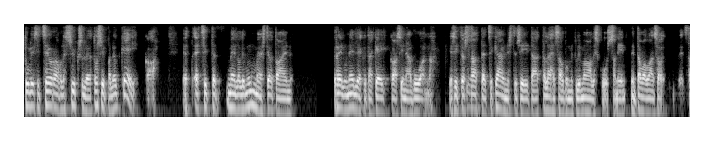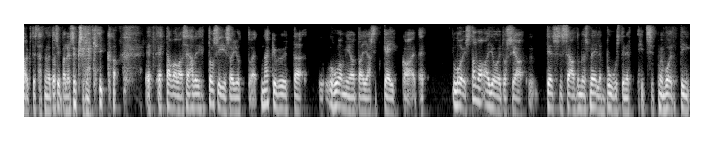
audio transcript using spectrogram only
tuli sitten seuraavalle syksylle jo tosi paljon keikkaa. Et, et sitten meillä oli mun mielestä jotain reilu 40 keikkaa sinä vuonna. Ja sitten jos saatte, että se käynnistyi siitä, että lähes albumi tuli maaliskuussa, niin, niin tavallaan se, se tarkoitti sitä, että meillä oli tosi paljon syksyllä keikkaa. Että et tavallaan se oli tosi iso juttu, että näkyvyyttä, huomiota ja sitten keikkaa. Et, et loistava ajoitus ja tietysti se antoi myös meille boostin, että hitsi, me voitettiin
